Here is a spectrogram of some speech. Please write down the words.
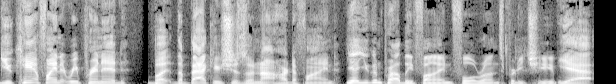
You can't find it reprinted, but the back issues are not hard to find. Yeah, you can probably find full runs pretty cheap. Yeah,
